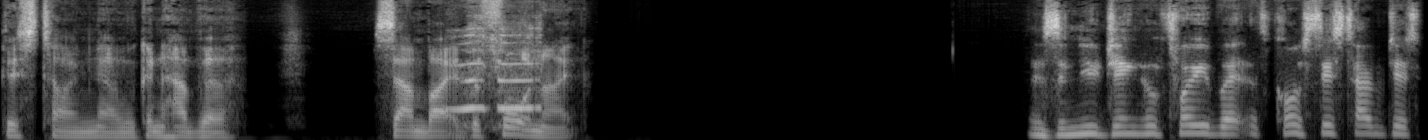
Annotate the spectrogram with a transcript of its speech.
this time now we're going to have a soundbite of the fortnight. There's a new jingle for you, but of course this time just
